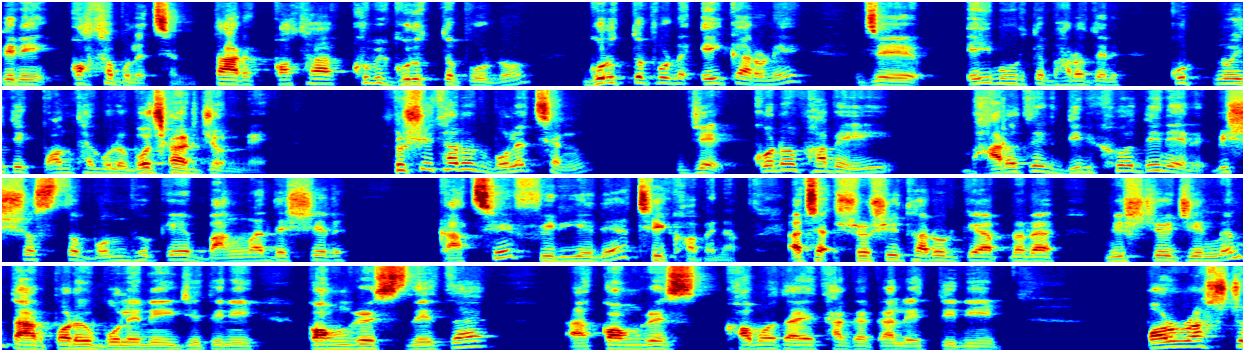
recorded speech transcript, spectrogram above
তিনি কথা বলেছেন। তার কথা খুবই গুরুত্বপূর্ণ। গুরুত্বপূর্ণ এই কারণে যে এই মুহূর্তে ভারতের কূটনৈতিক পন্থাগুলো বোঝার জন্য। শশী থারুর বলেছেন যে, কোনোভাবেই ভারতের দীর্ঘদিনের বিশ্বস্ত বন্ধুকে বাংলাদেশের কাছে ফিরিয়ে দেয়া ঠিক হবে না। আচ্ছা শশী থারুরকে আপনারা নিশ্চয়ই চিনবেন। তারপরেও বলে নেই যে, তিনি কংগ্রেস নেতা। কংগ্রেস ক্ষমতায় থাকাকালে তিনি পররাষ্ট্র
